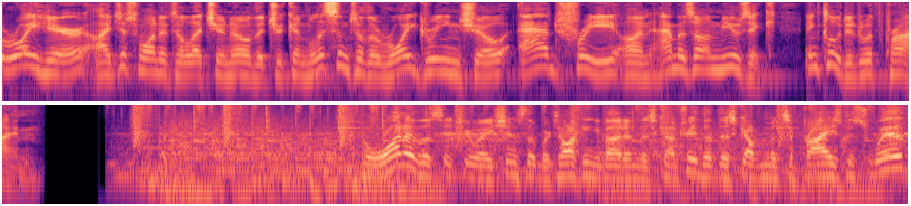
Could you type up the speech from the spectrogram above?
Roy here. I just wanted to let you know that you can listen to The Roy Green Show ad free on Amazon Music, included with Prime. One of the situations that we're talking about in this country that this government surprised us with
